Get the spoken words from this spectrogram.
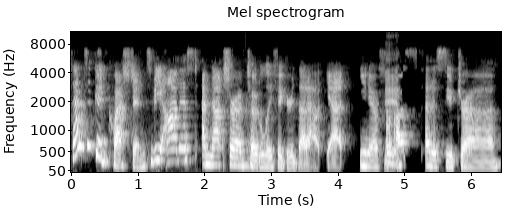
that's a good question. To be honest, I'm not sure I've totally figured that out yet. You know, for yeah. us at Asutra,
